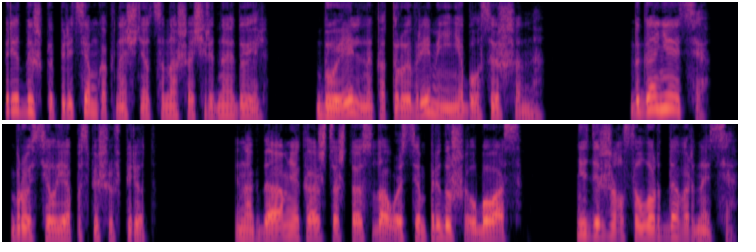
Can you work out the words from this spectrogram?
передышка перед тем, как начнется наша очередная дуэль. Дуэль, на которую времени не было совершенно. «Догоняйте», — бросил я, поспешив вперед. Иногда мне кажется, что я с удовольствием придушил бы вас», — не сдержался лорд Давернетти.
